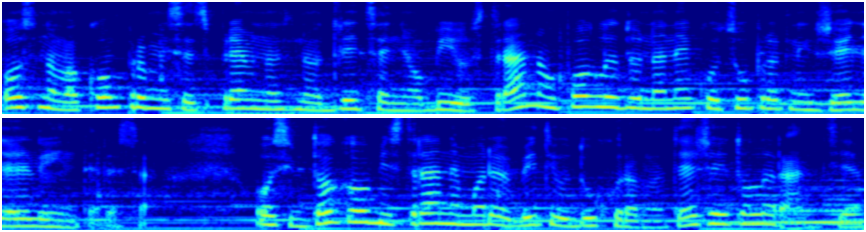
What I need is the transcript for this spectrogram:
Osnova kompromisa je spremnost na odricanje obiju strana u pogledu na neku od suprotnih želja ili interesa. Osim toga, obje strane moraju biti u duhu ravnoteže i tolerancije.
